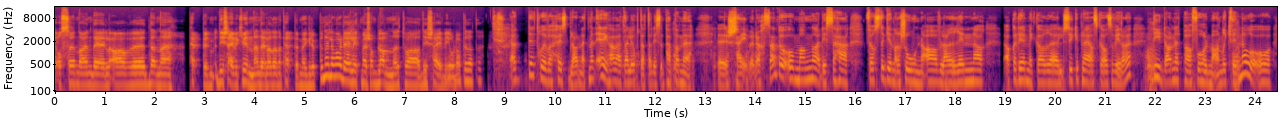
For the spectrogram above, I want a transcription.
også en del av eh, denne pepper, de skeive kvinnene en del av denne Peppermø-gruppen, eller var det litt mer sånn blandet hva de skeive gjorde oppi dette? Ja, det tror jeg var høyst blandet, men jeg har vært veldig opptatt av disse Peppermø-skeive. Og, og mange av disse her første generasjonene av lærerinner, akademikere, sykepleiersker osv. De dannet parforhold med andre kvinner og, og,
